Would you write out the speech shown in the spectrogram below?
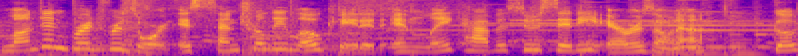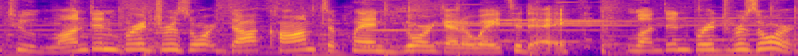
London Bridge Resort is centrally located in Lake Havasu City, Arizona. Go to londonbridgeresort.com to plan your getaway today. London Bridge Resort,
